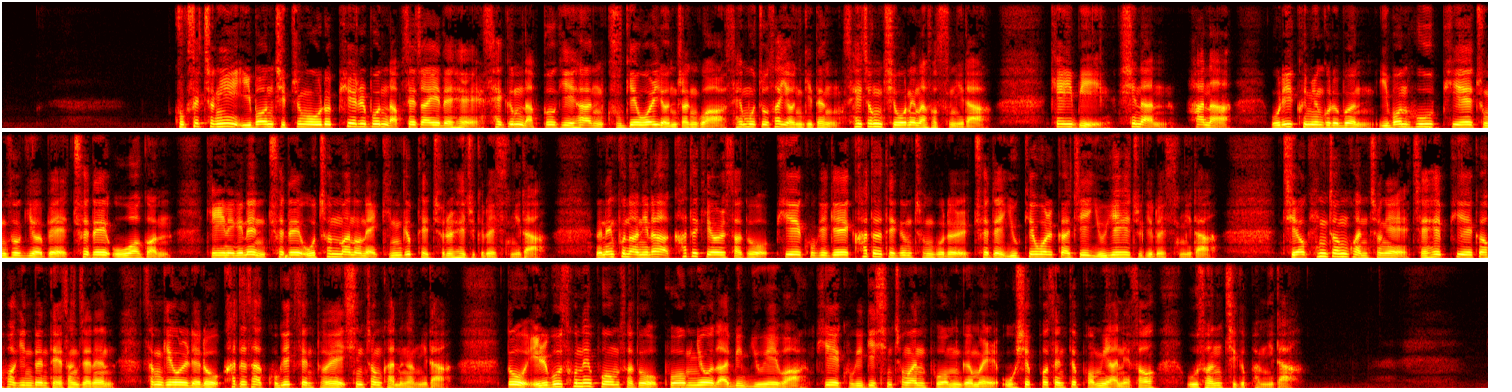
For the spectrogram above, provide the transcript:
국세청이 이번 집중호우로 피해를 본 납세자에 대해 세금 납부 기한 9개월 연장과 세무조사 연기 등 세정 지원에 나섰습니다. KB, 신한, 하나, 우리금융그룹은 이번 호우 피해 중소기업에 최대 5억 원, 개인에게는 최대 5천만 원의 긴급 대출을 해주기로 했습니다. 은행뿐 아니라 카드 계열사도 피해 고객의 카드 대금 청구를 최대 6개월까지 유예해주기로 했습니다. 지역 행정관청에 재해 피해가 확인된 대상자는 3개월 내로 카드사 고객센터에 신청 가능합니다. 또 일부 손해보험사도 보험료 납입 유예와 피해 고객이 신청한 보험금을 50% 범위 안에서 우선 지급합니다.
